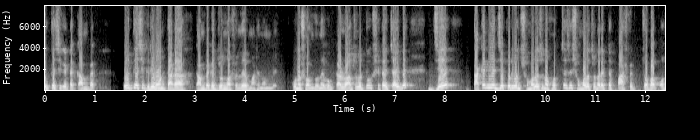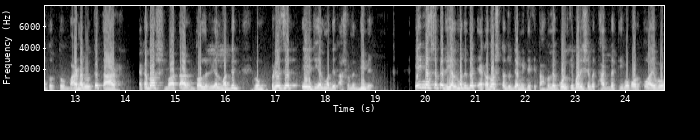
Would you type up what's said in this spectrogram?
ঐতিহাসিক একটা কামব্যাক ঐতিহাসিক রেমন টাটা কামব্যাকের জন্য আসলে মাঠে নামবে। কোনো সন্দেহ নেই এবং কার্লো আঞ্চলতেও সেটাই চাইবে যে তাকে নিয়ে যে পরিমাণ সমালোচনা হচ্ছে, সেই সমালোচনার একটা পারফেক্ট জবাব অন্তত বার্নাবিউতে তার একাদশ বা তার দল রিয়াল মাদ্রিদ এবং প্রেজের এই রিয়াল মাদ্রিদ আসলে দিবে। এই ম্যাচটাতে রিয়াল মাদ্রিদের একাদশটা যদি আমি দেখি, তাহলে গোলকিপার হিসেবে থাকবে তিবো কর্তোয়া এবং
